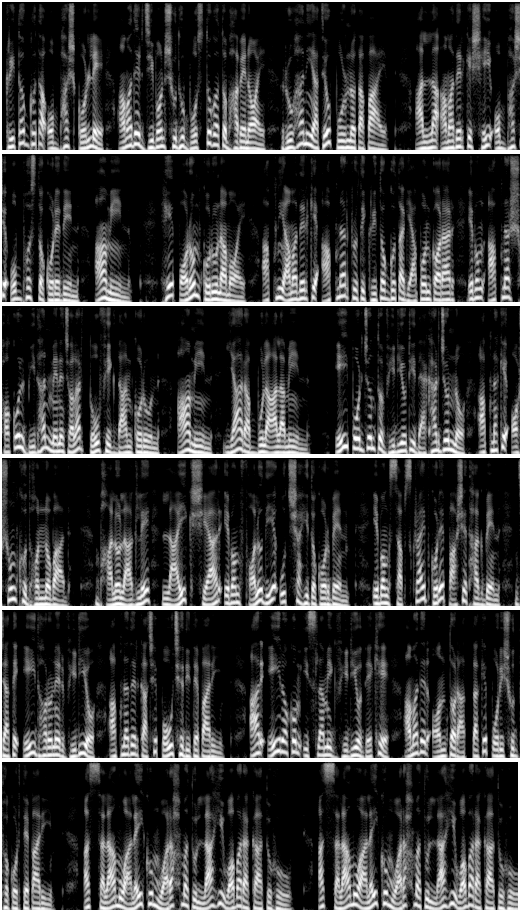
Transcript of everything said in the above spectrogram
কৃতজ্ঞতা অভ্যাস করলে আমাদের জীবন শুধু বস্তুগতভাবে নয়, রুহানিয়াতেও পূর্ণতা পায়। আল্লাহ আমাদেরকে সেই অভ্যাসে অভ্যস্ত করে দিন, আমিন। হে পরম করুণাময়, আপনি আমাদেরকে আপনার প্রতি কৃতজ্ঞতা জ্ঞাপন করার এবং আপনার সকল বিধান মেনে চলার তৌফিক দান করুন, আমিন, ইয়া রাব্বুল আলামিন। এই পর্যন্ত ভিডিওটি দেখার জন্য আপনাকে অসংখ্য ধন্যবাদ। ভালো লাগলে লাইক, শেয়ার এবং ফলো দিয়ে উৎসাহিত করবেন এবং সাবস্ক্রাইব করে পাশে থাকবেন যাতে এই ধরনের ভিডিও আপনাদের কাছে পৌঁছে দিতে পারি। আর এই রকম ইসলামিক ভিডিও দেখে আমাদের অন্তরাত্মাকে পরিশুদ্ধ করতে পারি। আসসালামু আলাইকুম ওয়ারাহমাতুল্লাহি ওয়াবারাকাতুহু। আসসালামু আলাইকুম ওয়ারাহমাতুল্লাহি ওয়াবারাকাতুহু।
